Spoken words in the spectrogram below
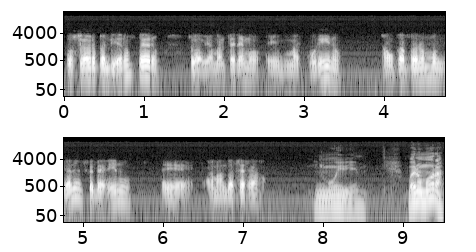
boxeadores perdieron, pero todavía mantenemos en masculino a un campeón mundial en femenino, eh, Amanda Serrano. Muy bien. Bueno, Mora,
